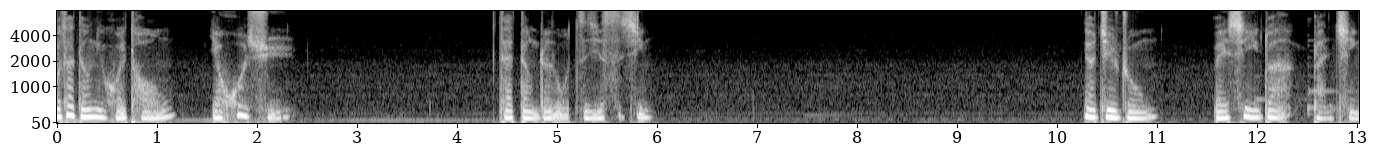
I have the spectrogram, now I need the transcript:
我在等你回头，也或许在等着我自己死心。要记住，维系一段感情，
